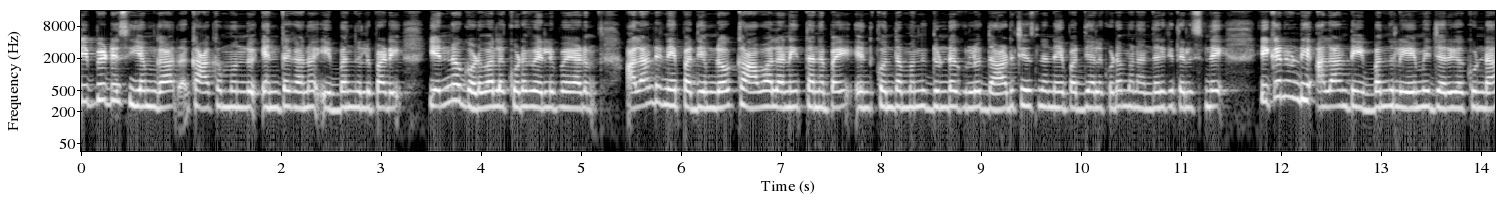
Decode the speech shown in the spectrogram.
డిప్యూటీ సీఎంగా కాకముందు ఎంతగానో ఇబ్బందులు పడి ఎన్నో గొడవలకు కూడా వెళ్ళిపోయాడు. అలాంటి నేపథ్యంలో కావాలని తనపై కొంతమంది దుండగులు దాడి చేసిన నేపథ్యాలు కూడా మనందరికీ తెలిసిందే. ఇక నుండి అలాంటి ఇబ్బందులు ఏమీ జరగకుండా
